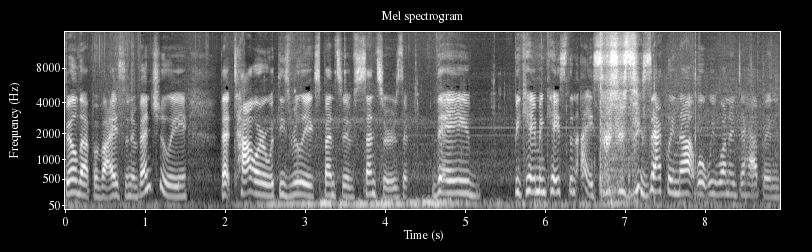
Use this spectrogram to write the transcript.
buildup of ice, and eventually, that tower with these really expensive sensors, they became encased in ice, which is exactly not what we wanted to happen.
